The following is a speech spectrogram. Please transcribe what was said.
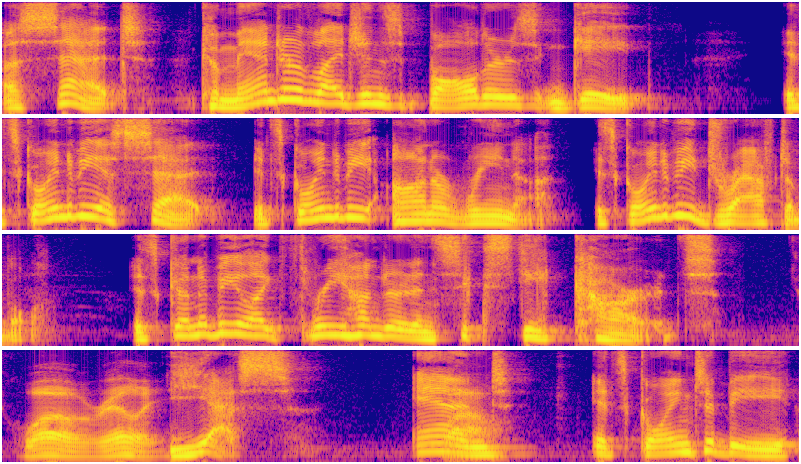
a set, Commander Legends Baldur's Gate. It's going to be a set. It's going to be on Arena it's going to be draftable. It's going to be like 360 cards. Whoa, really? Yes. And wow. it's going to be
